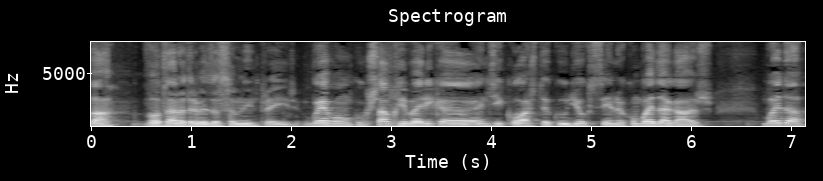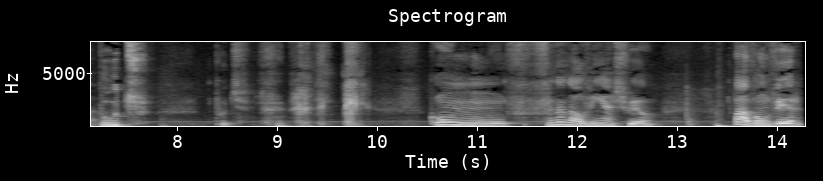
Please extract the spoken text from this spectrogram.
Vá, voltar outra vez ao seu menino para ir. Bué bom com o Gustavo Ribeiro e com a Angie Costa, com o Diogo Sena, com bué da gajo. Bué da putos. Putos. com Fernando Alvim, acho eu. Pá, vão ver.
